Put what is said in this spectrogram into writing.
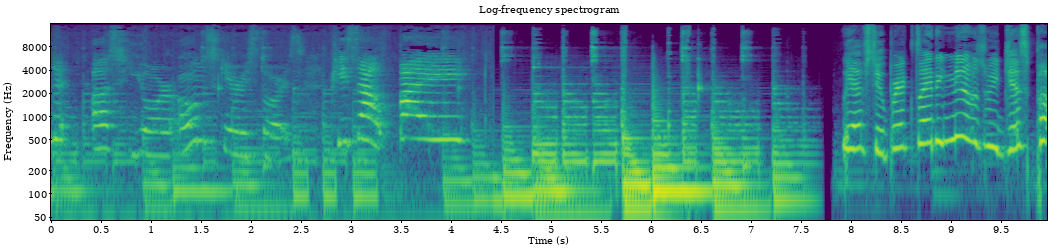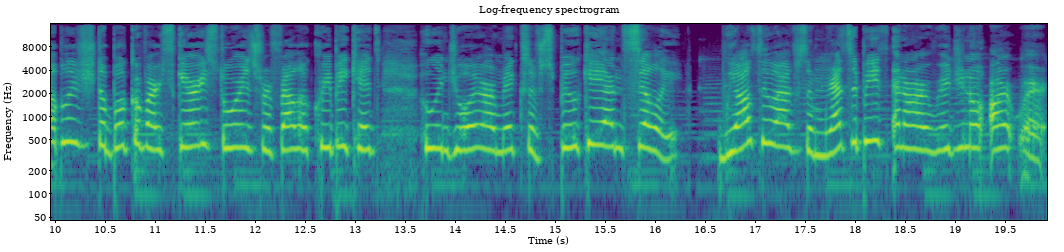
send us your own scary stories. Peace out. Bye. We have super exciting news. We just published a book of our scary stories for fellow creepy kids who enjoy our mix of spooky and silly. We also have some recipes and our original artwork.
